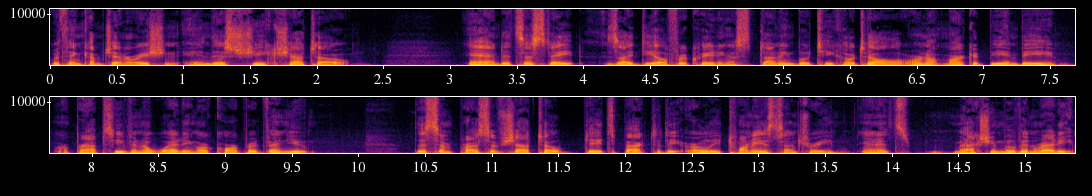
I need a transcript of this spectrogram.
with income generation in this chic chateau. and its estate is ideal for creating a stunning boutique hotel or an upmarket B&B or perhaps even a wedding or corporate venue. This impressive chateau dates back to the early 20th century and it's actually move-in ready.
